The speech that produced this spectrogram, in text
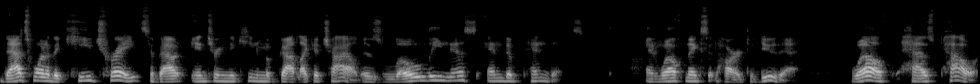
that's one of the key traits about entering the kingdom of God like a child is lowliness and dependence. And wealth makes it hard to do that. Wealth has power,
